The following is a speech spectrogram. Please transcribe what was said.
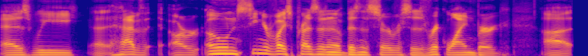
as we uh, have our own senior vice president of business services, Rick Weinberg, uh,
